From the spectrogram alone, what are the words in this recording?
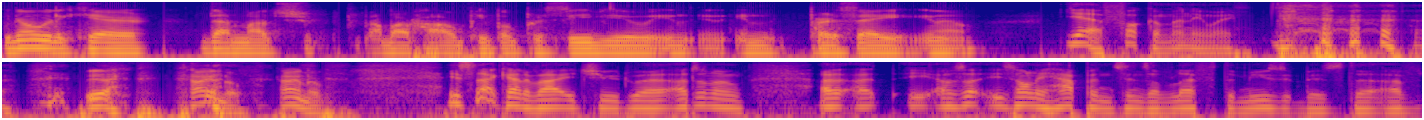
you don't really care that much about how people perceive you in in, in per se. You know. Yeah, fuck them anyway. Yeah, kind of, kind of. it's that kind of attitude where I don't know. I, I, I was, it's only happened since I've left the music biz that I've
